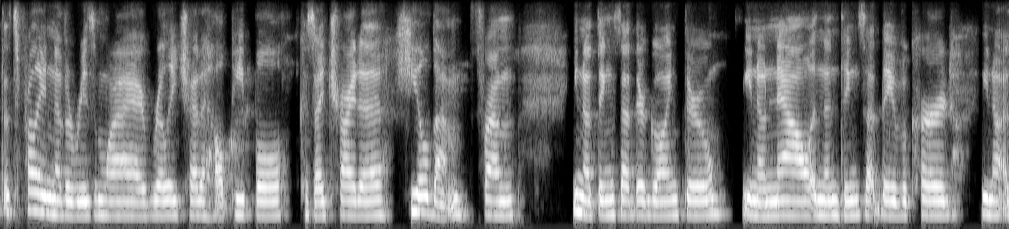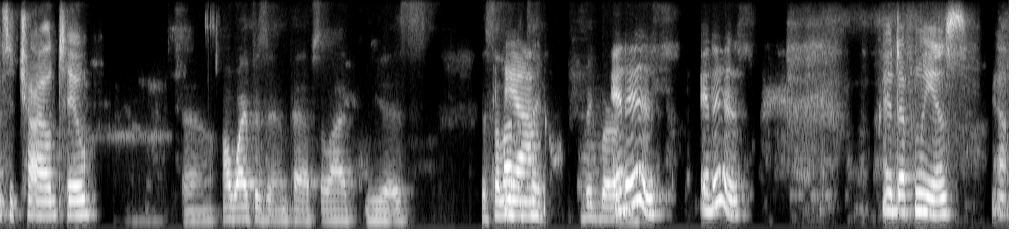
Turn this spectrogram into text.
that's probably another reason why I really try to help people because I try to heal them from you know things that they're going through you know now and then things that they've occurred you know as a child too yeah. My wife is an empath so i yeah it's it's a lot yeah. to take on. big burden. It is. It is. It definitely is. Yeah.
